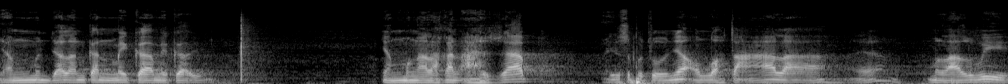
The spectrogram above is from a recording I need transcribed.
yang menjalankan mega-mega yang mengalahkan azab itu sebetulnya Allah Ta'ala ya, melalui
